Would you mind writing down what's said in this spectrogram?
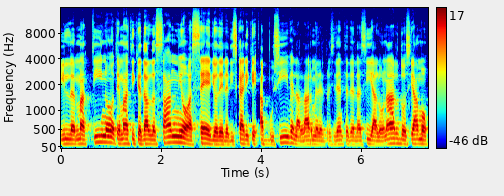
il mattino, tematiche dal Sannio, assedio delle discariche abusive, l'allarme del presidente della SIA Leonardo, siamo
